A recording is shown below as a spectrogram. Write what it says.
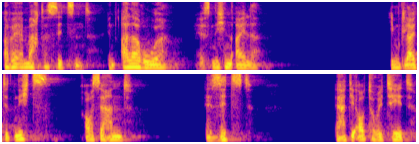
Aber er macht das sitzend, in aller Ruhe. Er ist nicht in Eile. Ihm gleitet nichts aus der Hand. Er sitzt. Er hat die Autorität.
